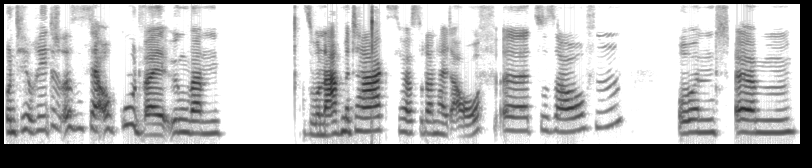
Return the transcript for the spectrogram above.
Und theoretisch ist es ja auch gut, weil irgendwann so nachmittags hörst du dann halt auf äh, zu saufen und ähm,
